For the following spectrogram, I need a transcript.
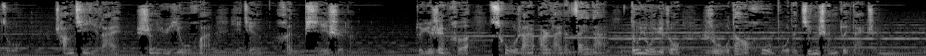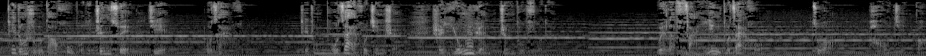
族，长期以来生于忧患，已经很皮实了。对于任何猝然而来的灾难，都用一种儒道互补的精神对待之。这种儒道互补的真髓，即不在乎。这种不在乎精神，是永远争不服的。为了反应不在乎，做跑警报。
